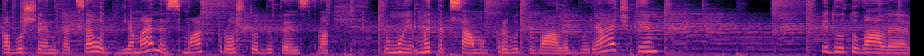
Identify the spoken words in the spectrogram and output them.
або шинка. Це от для мене смак просто дитинства. Тому ми так само приготували бурячки. Підготували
